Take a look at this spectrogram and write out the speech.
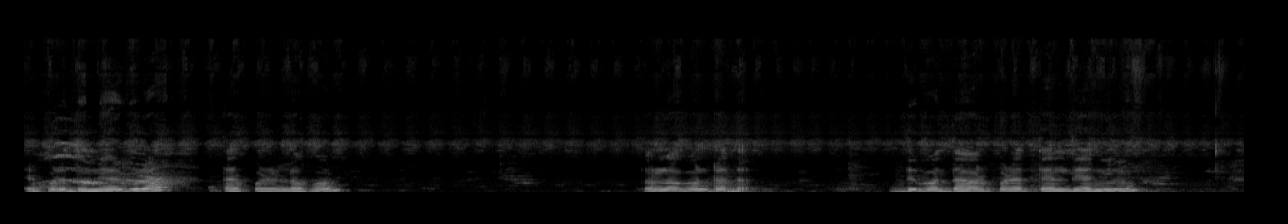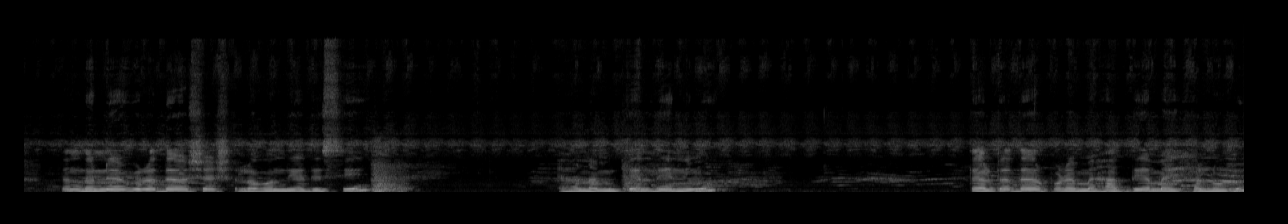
এরপরে ধনিয়ার গুঁড়া, তারপরে লবণ। তো লবণটা দেব, দেওয়ার পরে তেল দিয়ে নিমু। ধনিয়ার গুঁড়া দেওয়া শেষ, লবণ দিয়ে দিছি। এখন আমি তেল দিয়ে নিমু। তেলটা দেওয়ার পরে আমি হাত দিয়ে মাইখা লুমু।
